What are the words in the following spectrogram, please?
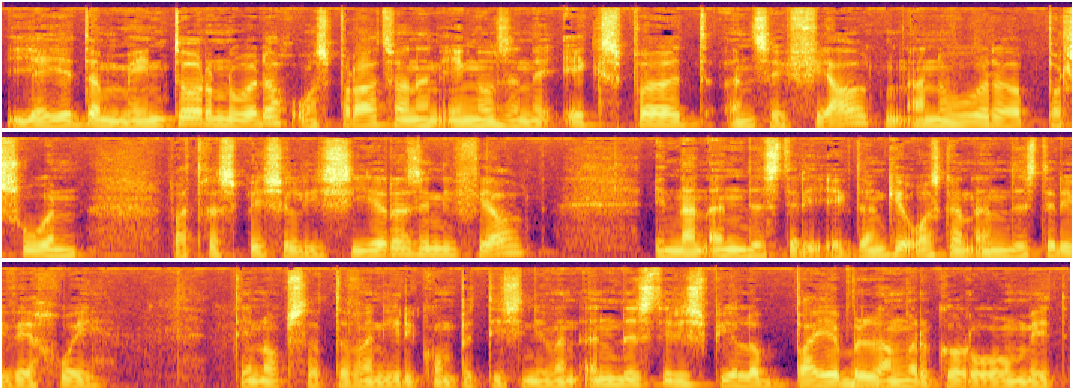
Jy het 'n mentor nodig. Ons praat van in Engels 'n expert in sy veld, met ander woorde 'n persoon wat gespesialiseer is in die veld en dan industrie. Ek dink jy ons kan industrie weggooi ten opsigte van hierdie kompetisie nie want industrie speel 'n baie belangrike rol met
